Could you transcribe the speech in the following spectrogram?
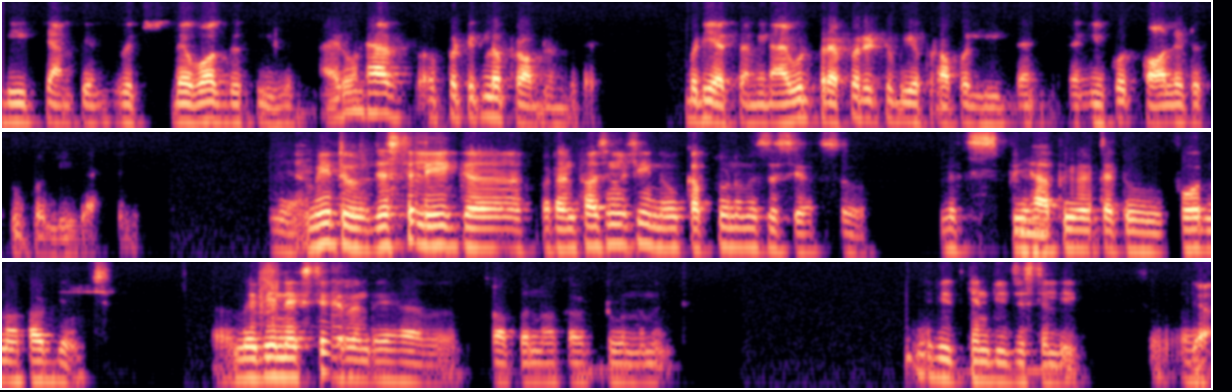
league champions, which there was this season, I don't have a particular problem with it. But yes, I mean, I would prefer it to be a proper league. Then, then you could call it a super league, actually. Yeah, me too. Just a league, uh, but unfortunately, no cup tournaments this year. So let's be mm. happy with the two four knockout games. Uh, maybe next year when they have a proper knockout tournament, maybe it can be just a league. So, uh, yeah.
